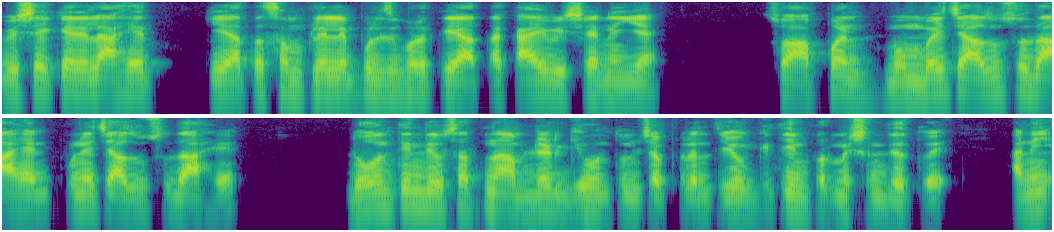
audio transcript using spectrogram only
विषय केलेला आहेत की आता संपलेले पोलीस भरती आता काय विषय नाहीये. सो आपण मुंबईचे अजून सुद्धा आहे आणि पुण्याचे अजून सुद्धा आहे. दोन तीन दिवसातनं अपडेट घेऊन तुमच्यापर्यंत योग्य ती इन्फॉर्मेशन देतोय. आणि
